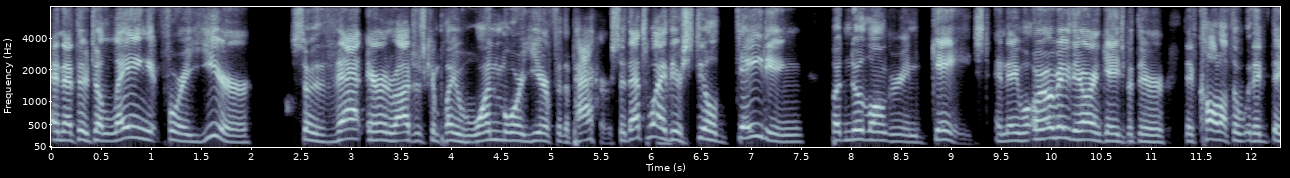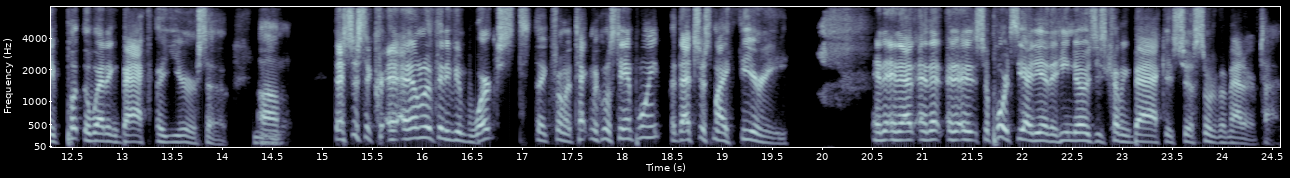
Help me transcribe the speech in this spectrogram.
and that they're delaying it for a year so that Aaron Rodgers can play one more year for the Packers. So that's why they're still dating but no longer engaged. And they will, or, maybe they are engaged, but they're they've called off the they've they've put the wedding back a year or so. Mm-hmm. Um, that's just a I don't know if that even works like from a technical standpoint, but that's just my theory. And and that, and, that, and it supports the idea that he knows he's coming back. It's just sort of a matter of time.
